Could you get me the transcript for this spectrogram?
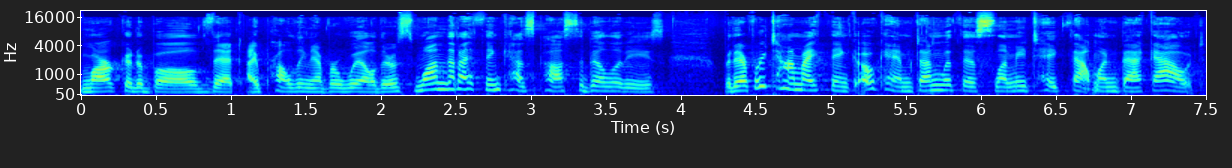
marketable that I probably never will. There's one that I think has possibilities, but every time I think, okay, I'm done with this, let me take that one back out,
